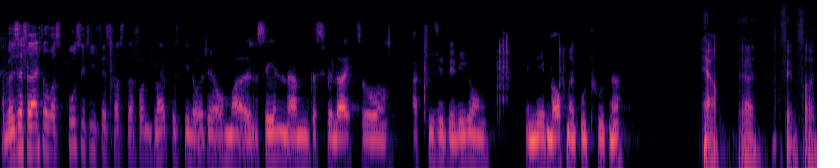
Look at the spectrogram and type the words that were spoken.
Aber es ist ja vielleicht auch was Positives, was davon bleibt, dass die Leute auch mal sehen, ähm, dass vielleicht so aktive Bewegung im Leben auch mal gut tut, ne? Ja, ja, auf jeden Fall.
